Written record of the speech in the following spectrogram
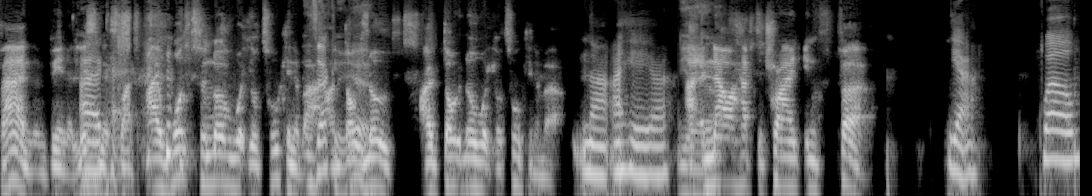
fan and being a listener. Okay. like I want to know what you're talking about. Exactly, I don't yeah. know. I don't know what you're talking about, No, I hear you. Yeah. and now I have to try and infer. Yeah. Well,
